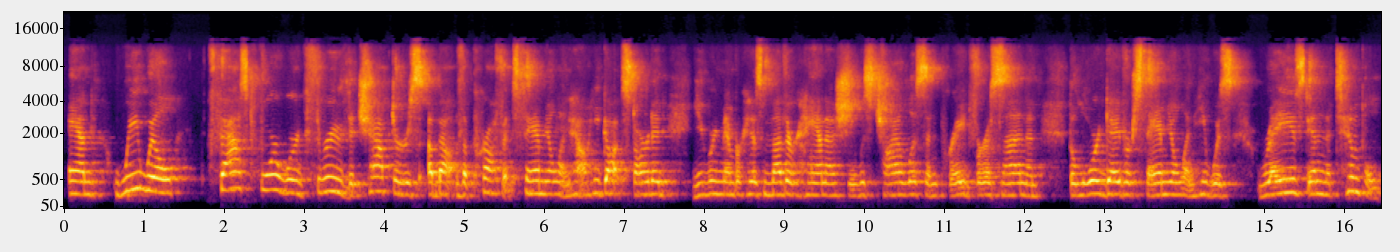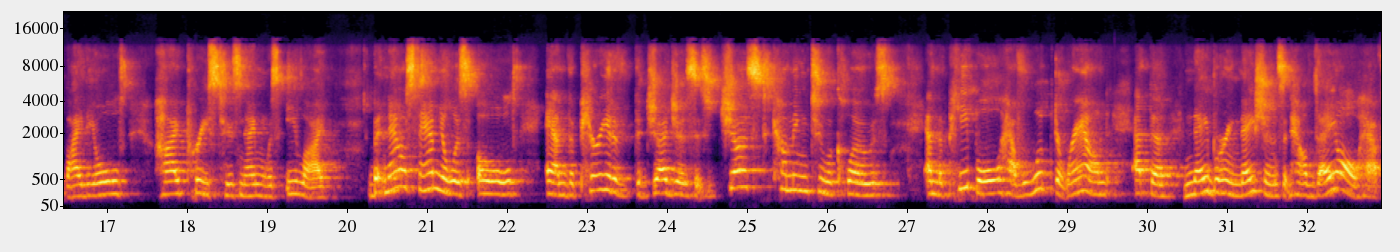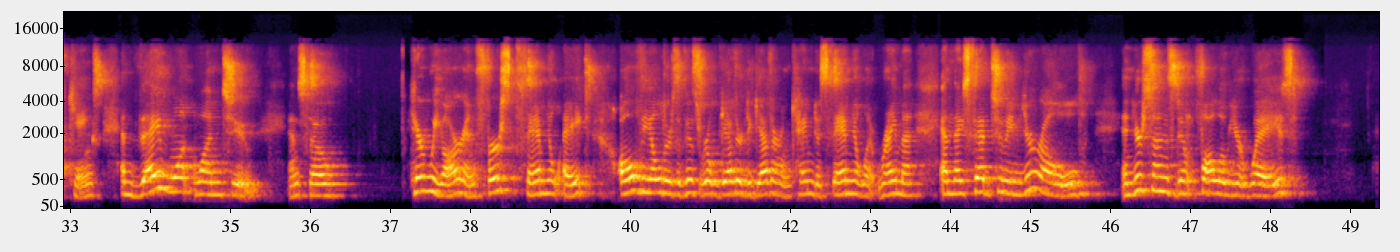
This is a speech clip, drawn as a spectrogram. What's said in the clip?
and we will fast forward through the chapters about the prophet Samuel and how he got started. You remember his mother, Hannah. She was childless and prayed for a son, and the Lord gave her Samuel, and he was raised in the temple by the old high priest whose name was Eli. But now Samuel is old, and the period of the judges is just coming to a close. And the people have looked around at the neighboring nations and how they all have kings, and they want one too. And so here we are in 1 Samuel 8. All the elders of Israel gathered together and came to Samuel at Ramah, and they said to him, You're old, and your sons don't follow your ways.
